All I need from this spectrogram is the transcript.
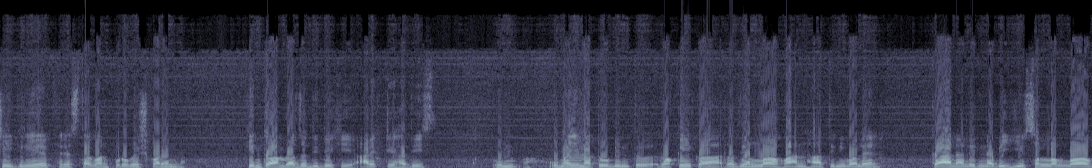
সেই গৃহে ফেরেস্তাগণ প্রবেশ করেন না। কিন্তু আমরা যদি দেখি আরেকটি হাদিস, উম, উমাইমাতু বিন্তু রকিকা রাজি আল্লাহ আনহা, তিনি বলেন, কান আলী নবী সাল্লাহ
